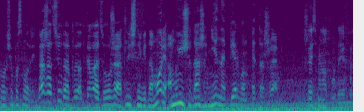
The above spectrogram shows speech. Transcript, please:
В общем, посмотрите. Даже отсюда открывается уже отличный вид на море, а мы еще даже не на первом этаже. 6 минут мы доехали.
